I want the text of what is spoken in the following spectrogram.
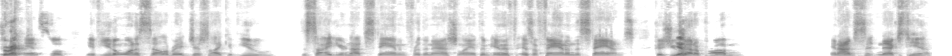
Correct. And so if you don't want to celebrate, just like if you decide you're not standing for the national anthem and if, as a fan in the stands because you yep. got a problem and I'm sitting next to you,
